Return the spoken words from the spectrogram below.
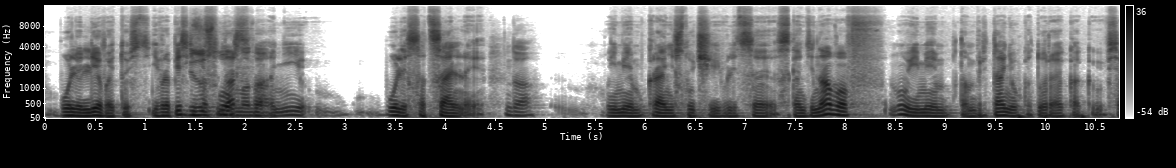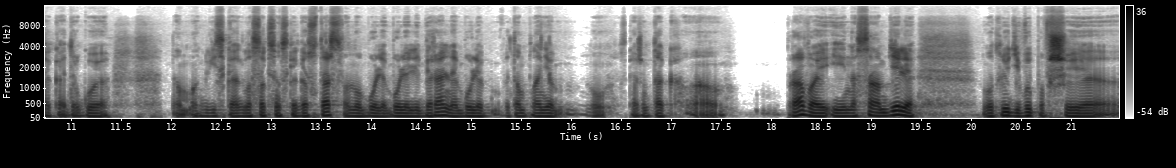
более левой, то есть европейские Безусловно, государства, да. они более социальные. Да. Мы имеем крайний случай в лице скандинавов, ну, имеем там Британию, которая, как и всякое другое, там, английское, англосаксонское государство, оно более, более либеральное, более в этом плане, ну, скажем так, а, правое. И на самом деле вот люди, выпавшие,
